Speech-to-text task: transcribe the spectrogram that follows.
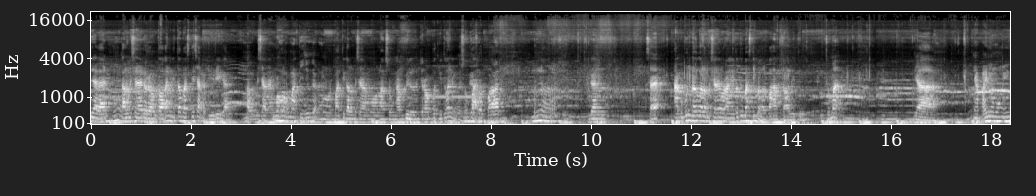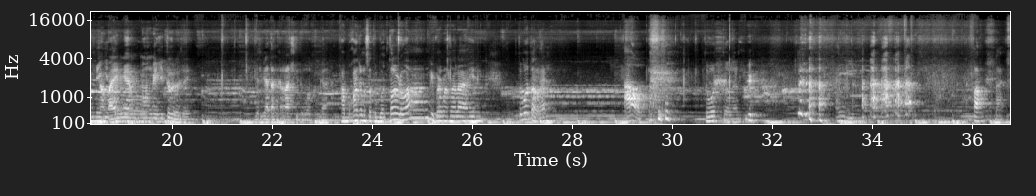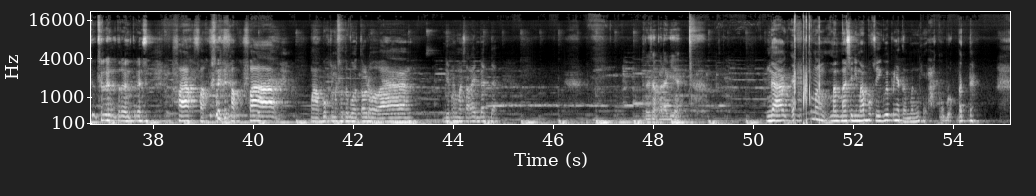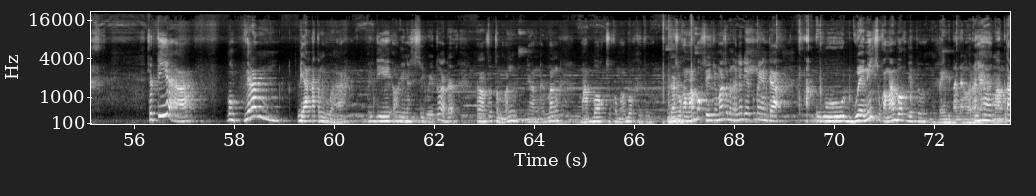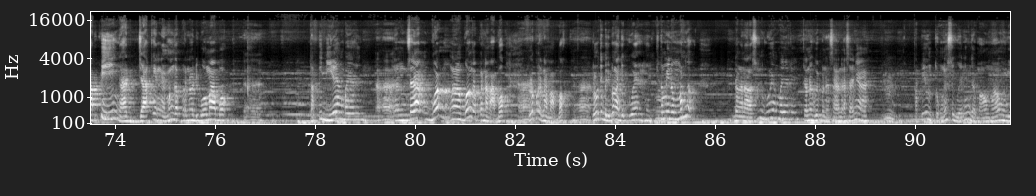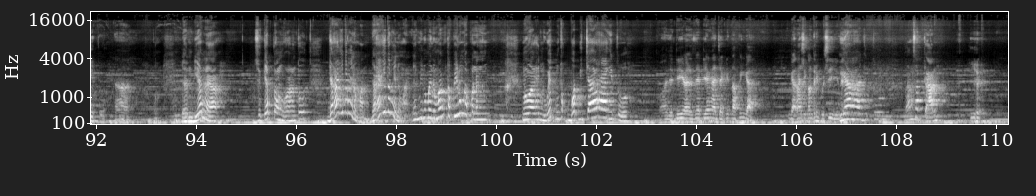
Ya kan? Hmm. kalau misalnya ada orang tua kan kita pasti sadar diri kan. Kalau misalnya mau menghormati juga kan. Menghormati kalau misalnya mau langsung ngambil nyerobot gitu kan nggak Nggak sopan. sopan bener. Dan saya aku pun tahu kalau misalnya orang itu tuh pasti bakal paham soal itu. Cuma ya ngapain ngomongin kayak ngapain gitu nge- ngomong kayak gitu loh sih biar kelihatan keras gitu loh enggak. Mabuk kan cuma satu botol doang dipermasalahin. Itu botol kan? Au. itu botol kan? Anjing. Fuck. Dah terus terus terus fuck fuck fuck fuck fuck. Mabuk cuma satu botol doang. Dipermasalahin banget dah. Terus apa lagi ya? Enggak, eh, ini emang ma- masih dimabuk sih. Gue punya temen ya goblok banget dah. Setiap mem- ini kan di angkatan gua di organisasi gue itu ada salah satu temen yang emang mabok suka mabok gitu. Nggak suka mabok sih cuma sebenarnya dia tuh pengen kayak aku gue nih suka mabok gitu. Pengen dipandang orang ya mabuk tapi ngajak yang emang nggak pernah dibawa mabok. Tapi dia yang bayarin. Heeh. yang misalnya gua eh, gua nggak pernah mabok. Ah. lu pernah mabok? Ah. lu tiba-tiba ngajak gue "Eh, kita minuman yuk. Dengan alasan gue yang bayarin. Karena gue penasaran rasanya. Hmm. tapi untungnya si gue ini nggak mau mau gitu dan dia nggak setiap tongkrongan tuh jangan kita minuman jangan kita minuman. Ya minum minuman tapi lu nggak pernah ngeluarin duit untuk buat bicara gitu. Oh jadi maksudnya dia ngajakin tapi nggak nggak ngasih kontribusi gitu? Ya gitu. Bangsat kan? Iya.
